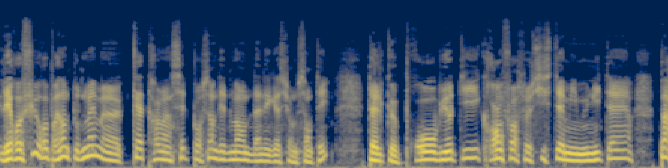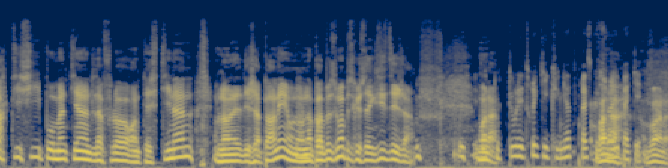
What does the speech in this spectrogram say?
Les refus représentent tout de même euh, 87% des demandes d'allégation de santé, telles que probiotiques, renforcent le système immunitaire, participent au maintien de la flore intestinale. On en a déjà parlé, on n'en Mm. a pas besoin parce que ça existe déjà. Oui, et donc, Voilà. tous les trucs qui clignotent presque sur les paquets. voilà.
